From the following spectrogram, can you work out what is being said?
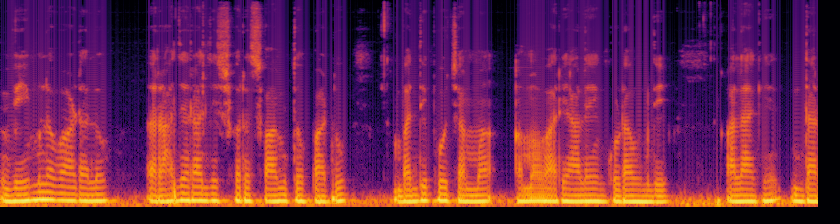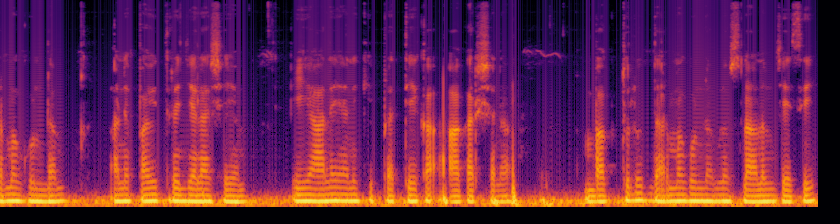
వేములవాడలో రాజరాజేశ్వర స్వామితో పాటు బద్దిపోచమ్మ అమ్మవారి ఆలయం కూడా ఉంది. అలాగే ధర్మగుండం అనే పవిత్ర జలాశయం ఈ ఆలయానికి ప్రత్యేక ఆకర్షణ. భక్తులు ధర్మగుండంలో స్నానం చేసి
